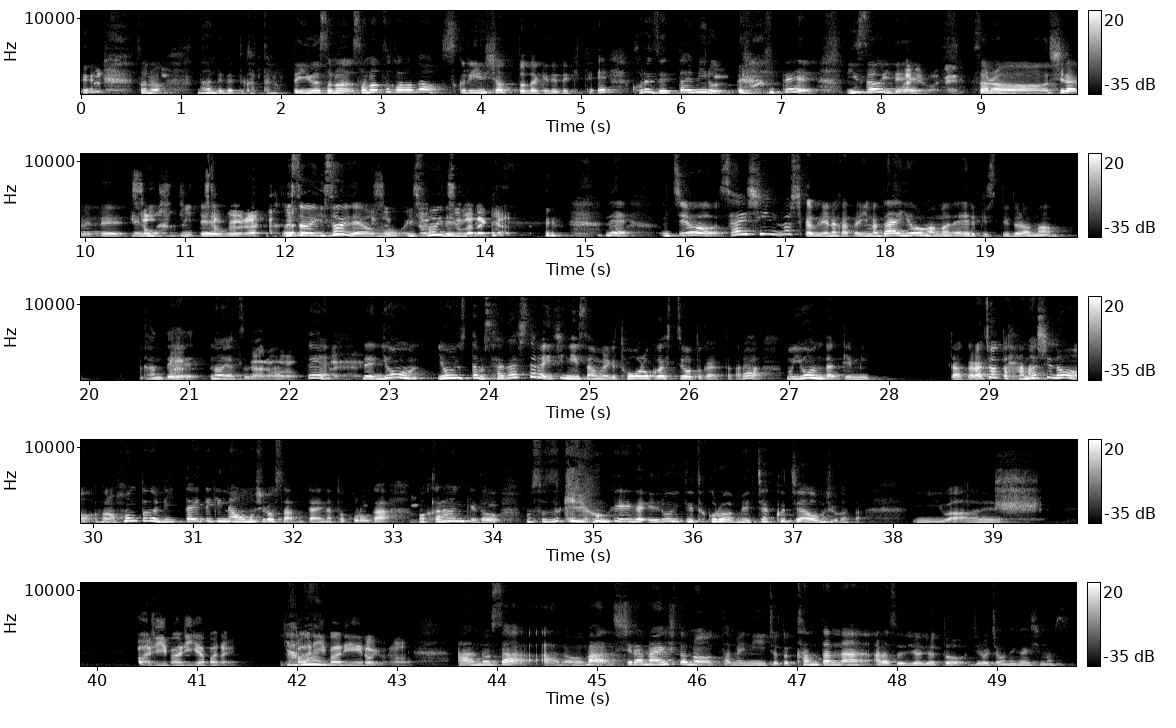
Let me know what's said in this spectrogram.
その、なんでベッド買ったのっていう、その、そのところのスクリーンショットだけ出てきて、え、これ絶対見るってなって、急いで、はね。その、調べて、でみ急見て、急い、急いだよ、もう、急いで見て。急がなきゃ。で一応最新のしか見れなかった今第4話まで「エルピス」っていうドラマカンテレのやつがあって、はいはいで4 4多分探したら123もいいけど登録が必要とかやったからもう4だけ見たからちょっと話のその本当の立体的な面白さみたいなところが分からんけど、もう鈴木亮平がエロいっていうところはめちゃくちゃ面白かったいいわあれバリバリやばないやばいバリバリエロいよな。あのさあのまあ知らない人のためにちょっと簡単なあらすじをちょっと次郎ちゃんお願いします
